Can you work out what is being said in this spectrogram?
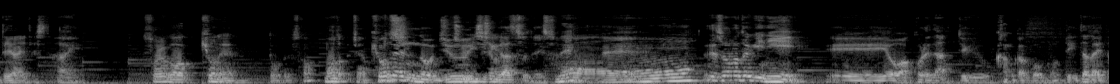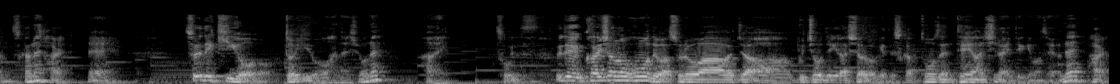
出会いでした。ーはい。それが去年ってことですか？まだ、じゃあ去年の11月ですね。えね。ーで、その時に、えー要はこれだっていう感覚を持っていただいたんですかね。はい。えーそれで企業というお話をね。はい。そうです。で会社の方ではそれはじゃあ部長でいらっしゃるわけですから当然提案しないといけませんよね。はい。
